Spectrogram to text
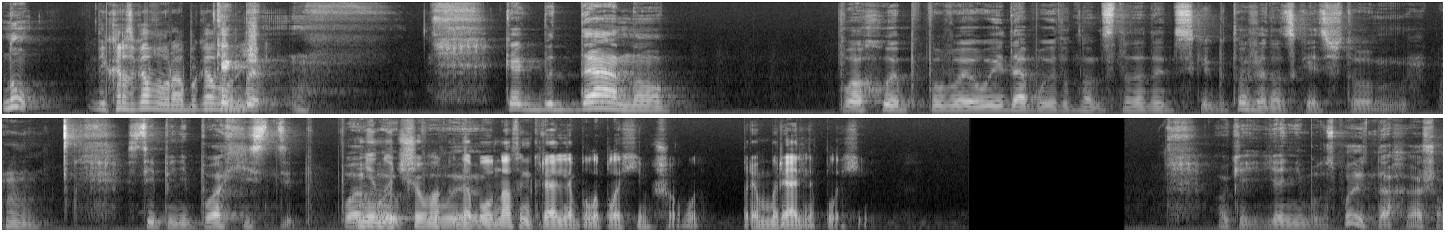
Ну, И к разговору об как оговорочке. бы, как бы да, но плохое ППВ у AEW тут надо, надо, как бы тоже надо сказать, что хм, степени плохи, сте- Не, ну плохое чувак, ППВ. Double Nothing реально было плохим шоу. Вот прям реально плохим. Окей, я не буду спорить, да, хорошо.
